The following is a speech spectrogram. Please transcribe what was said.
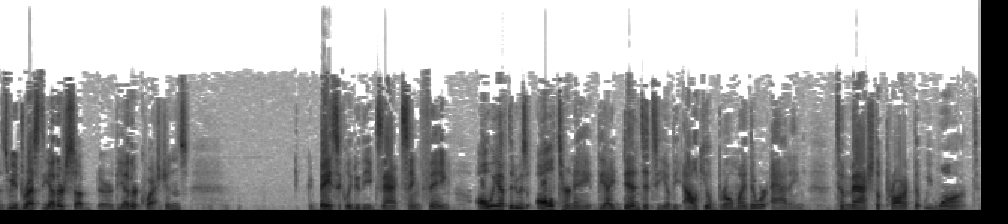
As we address the other sub or the other questions, we could basically do the exact same thing. All we have to do is alternate the identity of the alkyl bromide that we're adding to match the product that we want.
